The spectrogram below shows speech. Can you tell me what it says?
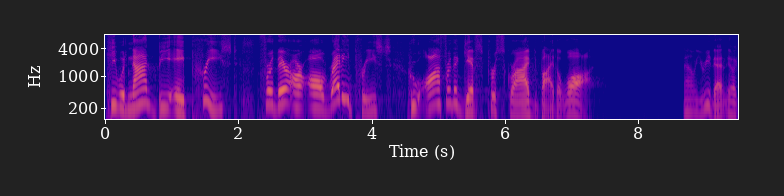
he would not be a priest, for there are already priests who offer the gifts prescribed by the law. Now, you read that and you're like,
